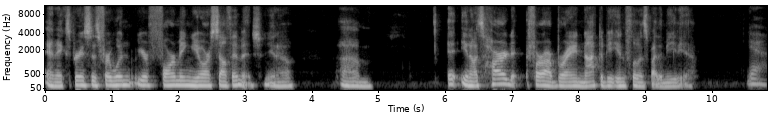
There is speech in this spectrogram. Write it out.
and experiences for when you're forming your self image. You know. Um, it, you know, it's hard for our brain not to be influenced by the media. Yeah.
